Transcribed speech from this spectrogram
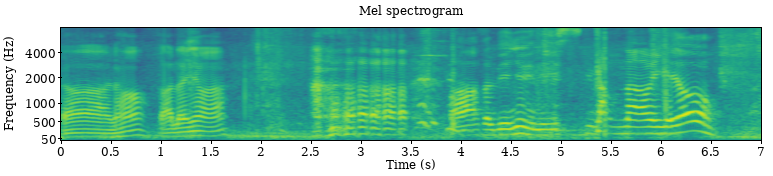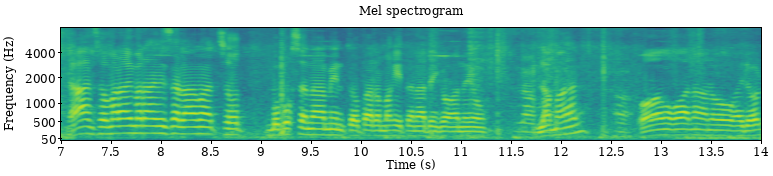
Ayan oh. Kala nyo ha. ah, sabihin nyo, ini-scam namin kayo. Yan, so maraming maraming salamat. So, bubuksan namin to para makita natin kung ano yung laman. Ah. Kung ano kung ano, ano, idol.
